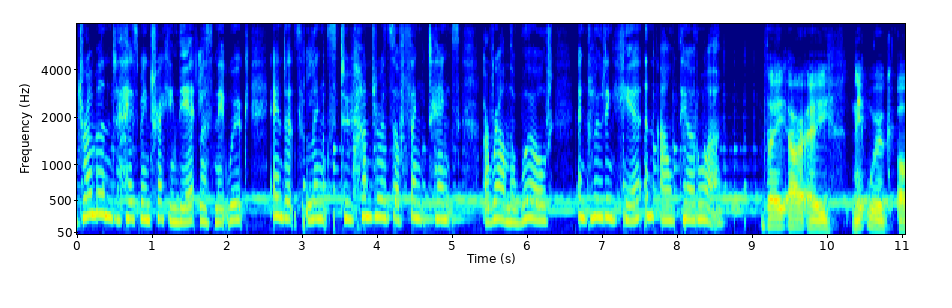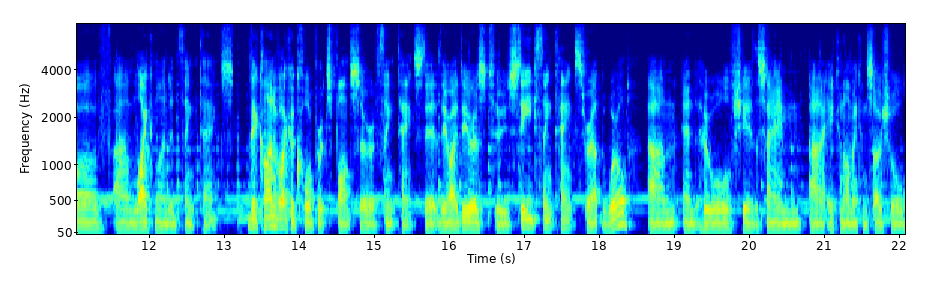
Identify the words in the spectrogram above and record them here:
Drummond has been tracking the Atlas network and its links to hundreds of think tanks around the world, including here in Aotearoa. They are a network of um, like minded think tanks. They're kind of like a corporate sponsor of think tanks. Their, their idea is to seed think tanks throughout the world um, and who all share the same uh, economic and social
